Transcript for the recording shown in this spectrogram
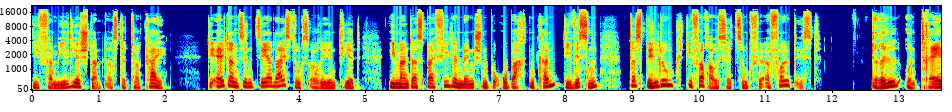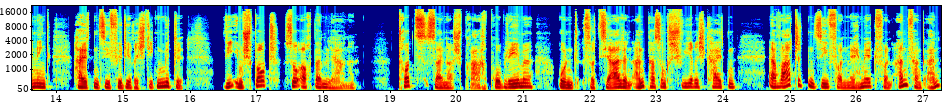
Die Familie stammt aus der Türkei. Die Eltern sind sehr leistungsorientiert, wie man das bei vielen Menschen beobachten kann, die wissen, dass Bildung die Voraussetzung für Erfolg ist. Drill und Training halten sie für die richtigen Mittel, wie im Sport, so auch beim Lernen. Trotz seiner Sprachprobleme und sozialen Anpassungsschwierigkeiten erwarteten sie von Mehmet von Anfang an,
